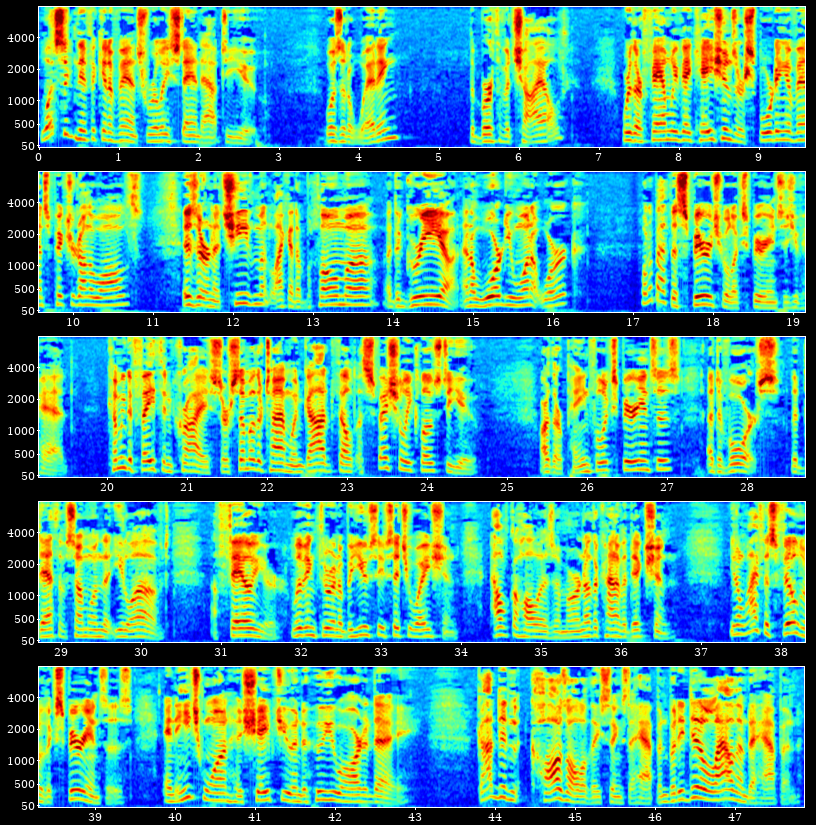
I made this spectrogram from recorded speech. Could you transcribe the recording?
What significant events really stand out to you? Was it a wedding? The birth of a child? Were there family vacations or sporting events pictured on the walls? Is there an achievement like a diploma, a degree, an award you won at work? What about the spiritual experiences you've had? Coming to faith in Christ or some other time when God felt especially close to you? Are there painful experiences? A divorce, the death of someone that you loved, a failure, living through an abusive situation, alcoholism, or another kind of addiction? You know, life is filled with experiences, and each one has shaped you into who you are today. God didn't cause all of these things to happen, but He did allow them to happen.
